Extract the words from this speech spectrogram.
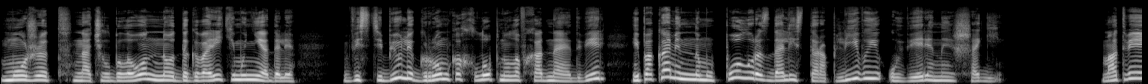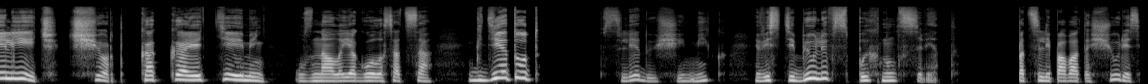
Может, начал было он, но договорить ему не дали. В вестибюле громко хлопнула входная дверь, и по каменному полу раздались торопливые, уверенные шаги. «Матвей Ильич! Черт, какая темень!» — узнала я голос отца. «Где тут...» В следующий миг в вестибюле вспыхнул свет. Подслеповато щурясь,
